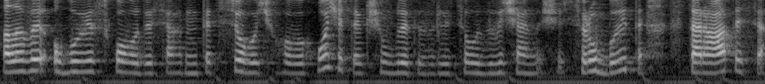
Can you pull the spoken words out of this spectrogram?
Але ви обов'язково досягнете всього, чого ви хочете, якщо ви будете для цього звичайно щось робити, старатися.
